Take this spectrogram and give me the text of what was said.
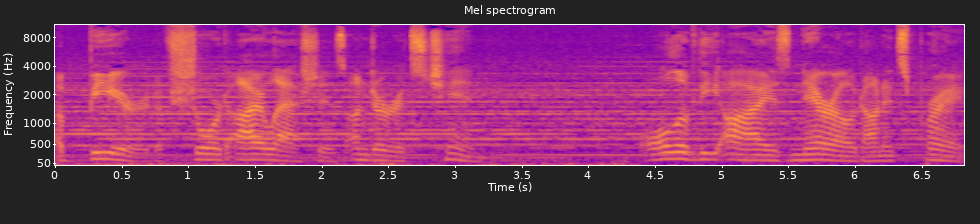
A beard of short eyelashes under its chin. All of the eyes narrowed on its prey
